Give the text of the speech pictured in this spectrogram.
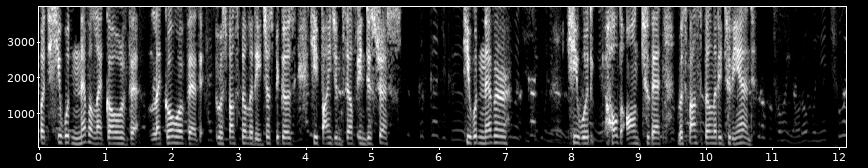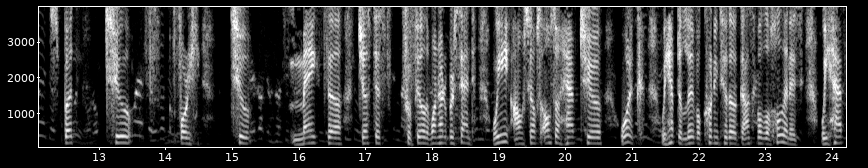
But he would never let go of that let go of that responsibility just because he finds himself in distress. He would never he would hold on to that responsibility to the end. But to for to make the justice fulfilled 100%, we ourselves also have to work. We have to live according to the gospel of holiness. We have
